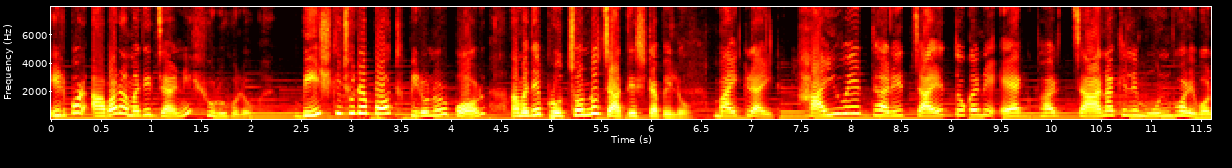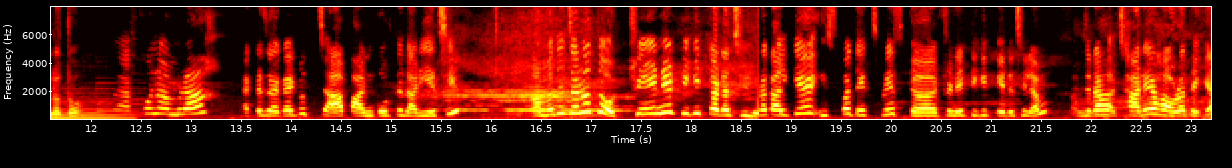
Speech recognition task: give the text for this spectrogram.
এরপর আবার আমাদের জার্নি শুরু হলো। বেশ কিছুটা পথ পেরোনোর পর আমাদের প্রচণ্ড চা তেষ্টা পেল। বাইক রাইড, হাইওয়ের ধারে চায়ের দোকানে এক ভার চা না খেলে মন ভরে বলো তো। এখন আমরা একটা জায়গায় একটু চা পান করতে দাঁড়িয়েছি। আমাদের জানো তো, ট্রেনের টিকিট কাটা ছিল। আমরা কালকে ইস্পাত এক্সপ্রেস ট্রেনের টিকিট কেটেছিলাম, যেটা ছাড়ে হাওড়া থেকে।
